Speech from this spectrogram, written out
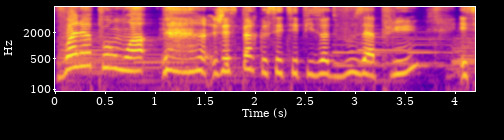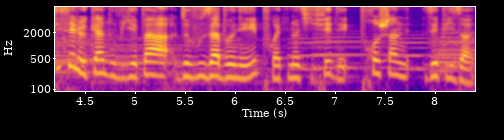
Voilà pour moi. J'espère que cet épisode vous a plu. Et si c'est le cas, n'oubliez pas de vous abonner pour être notifié des prochains épisodes.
